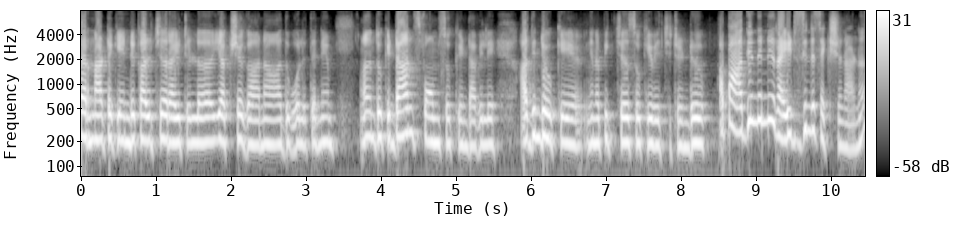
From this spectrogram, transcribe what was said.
കർണാടകേന്റെ കൾച്ചറായിട്ടുള്ള യക്ഷഗാന അതുപോലെ തന്നെ എന്തൊക്കെ ഡാൻസ് ഫോംസ് ഒക്കെ ഉണ്ടാവില്ലേ? അതിന്റെ ഒക്കെ ഇങ്ങനെ പിക്ചേഴ്സ് ഒക്കെ വെച്ചിട്ടുണ്ട്. അപ്പോൾ ആദ്യം തന്നെ റൈഡ്സിന്റെ സെക്ഷനാണ്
